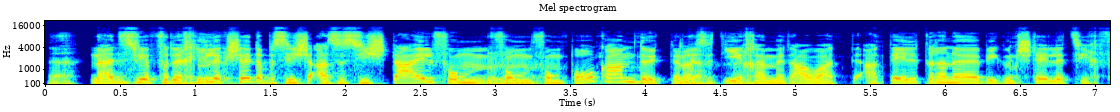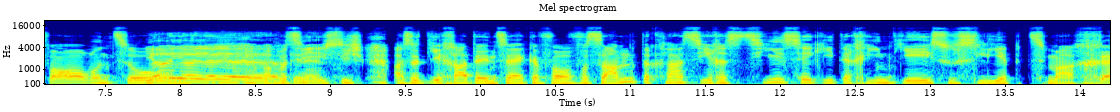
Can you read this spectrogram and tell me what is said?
Nein. Nein, das wird von der Kirche gestellt, aber es ist, also es ist Teil vom, mhm. vom, vom Programm dort. Also die ja. kommen auch an, an die Elternübung und stellen sich vor und so. Ja, ja, ja. ja, ja aber genau. sie, ist, also die kann dann sagen, vor versammelter Klasse, ihr Ziel sei, den Kind Jesus lieb zu machen.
